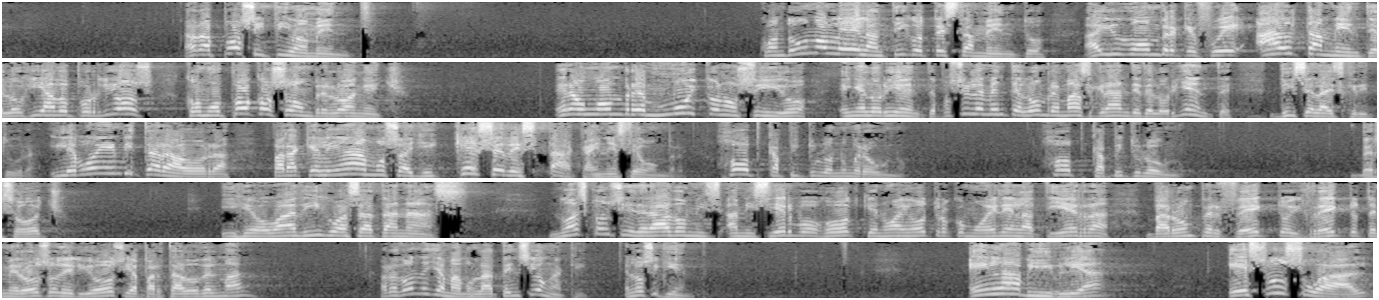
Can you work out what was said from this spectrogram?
Ahora, positivamente, cuando uno lee el Antiguo Testamento, hay un hombre que fue altamente elogiado por Dios, como pocos hombres lo han hecho. Era un hombre muy conocido en el Oriente, posiblemente el hombre más grande del Oriente, dice la Escritura. Y le voy a invitar ahora para que leamos allí qué se destaca en ese hombre. Job capítulo número 1. Job capítulo 1, verso 8. Y Jehová dijo a Satanás, ¿No has considerado a mi siervo Jod que no hay otro como él en la tierra, varón perfecto y recto, temeroso de Dios y apartado del mal? Ahora, ¿dónde llamamos la atención aquí? En lo siguiente. En la Biblia es usual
